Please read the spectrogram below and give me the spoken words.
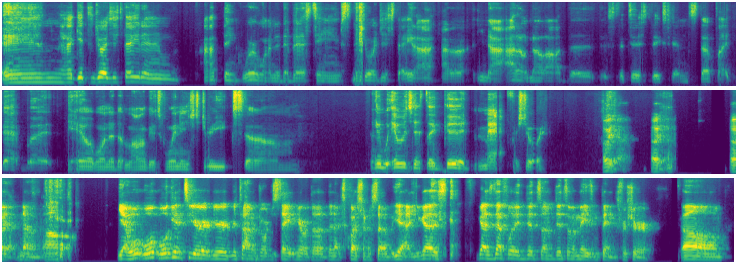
and I get to Georgia State, and I think we're one of the best teams. The Georgia State, I, I don't, you know, I don't know all the, the statistics and stuff like that, but held one of the longest winning streaks. Um, it, it was just a good match for sure. Oh yeah, oh yeah, oh yeah. No, um, yeah, we'll, we'll we'll get into your your your time at Georgia State here with the the next question or so. But yeah, you guys you guys definitely did some did some amazing things for sure. Um,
